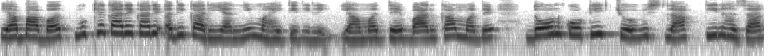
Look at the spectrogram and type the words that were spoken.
याबाबत मुख्य कार्यकारी अधिकारी यांनी माहिती दिली. यामध्ये बांधकाममध्ये दोन कोटी चोवीस लाख तीन हजार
